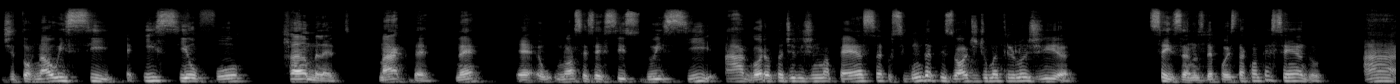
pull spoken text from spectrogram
de tornar o e se, e se eu for Hamlet, Macbeth, né? É, o nosso exercício do e se, ah, agora eu estou dirigindo uma peça, o segundo episódio de uma trilogia. Seis anos depois está acontecendo. Ah,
